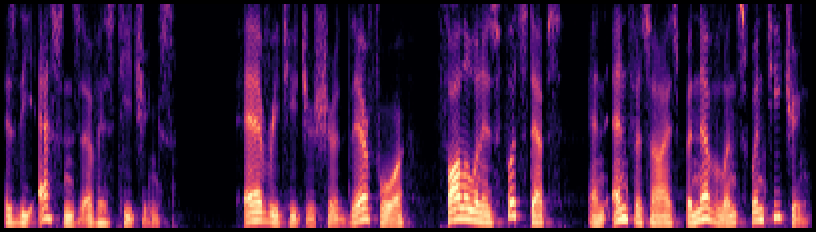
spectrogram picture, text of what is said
is the essence of his teachings. Every teacher should, therefore, follow in his footsteps and emphasize benevolence when teaching.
